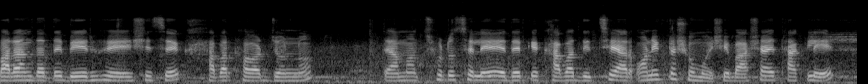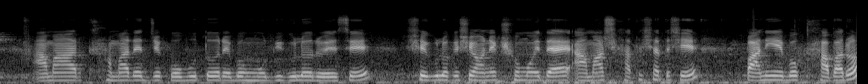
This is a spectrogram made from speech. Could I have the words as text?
বারান্দাতে বের হয়ে এসেছে খাবার খাওয়ার জন্য। তা আমার ছোট ছেলে এদেরকে খাবার দিচ্ছে আর অনেকটা সময় সে বাসায় থাকলে আমার খামারের যে কবুতর এবং মুরগিগুলো রয়েছে সেগুলোকে সে অনেক সময় দেয়। আমার সাথে সাথে সে পানি এবং খাবারও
